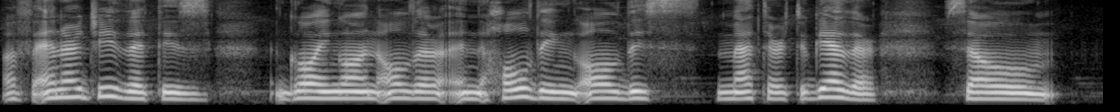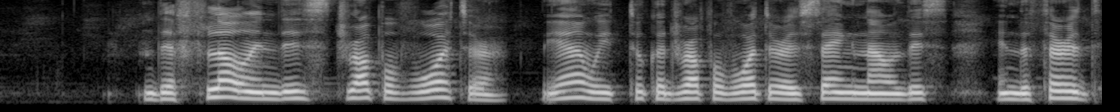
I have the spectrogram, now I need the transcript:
of energy that is going on all the and holding all this matter together. So the flow in this drop of water. Yeah, we took a drop of water as saying now this in the third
